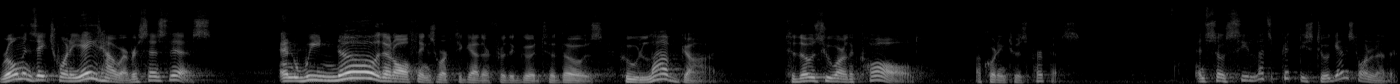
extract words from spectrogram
Romans 8:28, however, says this. And we know that all things work together for the good to those who love God, to those who are the called according to his purpose. And so, see, let's pit these two against one another,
